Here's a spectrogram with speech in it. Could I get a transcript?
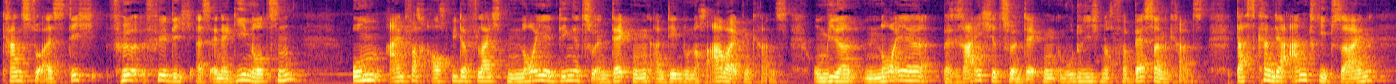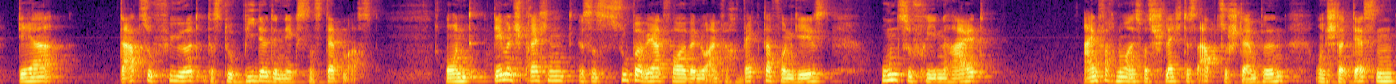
kannst du als dich, für, für dich als Energie nutzen, um einfach auch wieder vielleicht neue Dinge zu entdecken, an denen du noch arbeiten kannst, um wieder neue Bereiche zu entdecken, wo du dich noch verbessern kannst. Das kann der Antrieb sein, der dazu führt, dass du wieder den nächsten Step machst. Und dementsprechend ist es super wertvoll, wenn du einfach weg davon gehst, Unzufriedenheit einfach nur als was Schlechtes abzustempeln und stattdessen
